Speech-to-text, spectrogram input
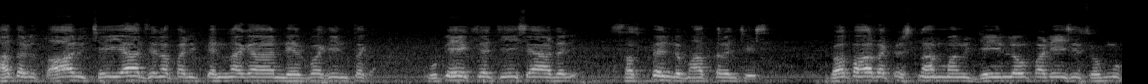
అతడు తాను చేయాల్సిన పని తిన్నగా నిర్వహించక ఉపేక్ష చేశాడని సస్పెండ్ మాత్రం చేశాడు. గోపాలకృష్ణమ్మను జైల్లో పడేసి సొమ్ము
